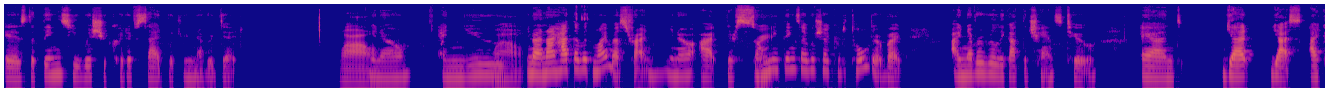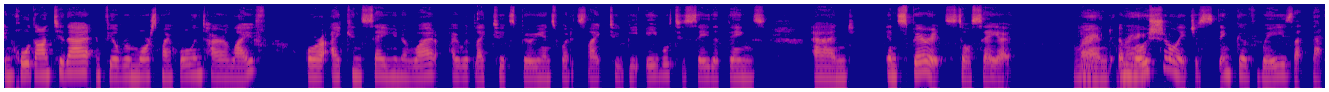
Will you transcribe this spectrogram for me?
is the things you wish you could have said, but you never did, Wow. you know? And you, Wow. you know, and I had that with my best friend, you know, I, there's so Right. many things I wish I could have told her, but I never really got the chance to. And yet, yes, I can hold on to that and feel remorse my whole entire life. Or I can say, you know what, I would like to experience what it's like to be able to say the things and in spirit still say it Right. and right. emotionally just think of ways that that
